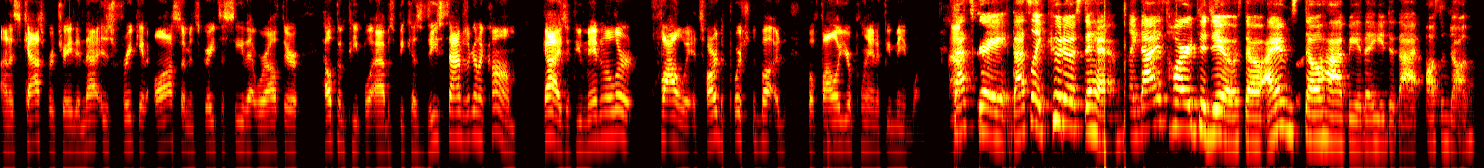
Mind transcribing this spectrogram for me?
on his Casper trade, and that is freaking awesome. It's great to see that we're out there helping people, abs, because these times are going to come. Guys, if you made an alert, follow it. It's hard to push the button, but follow your plan if you made one. That's great. That's like kudos to him. Like that is hard to do. So I am so happy that he did that. Awesome job.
